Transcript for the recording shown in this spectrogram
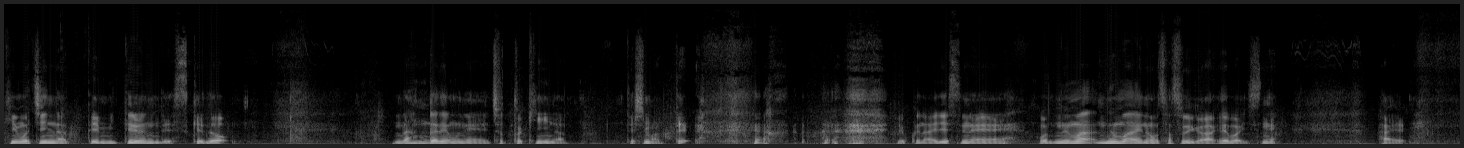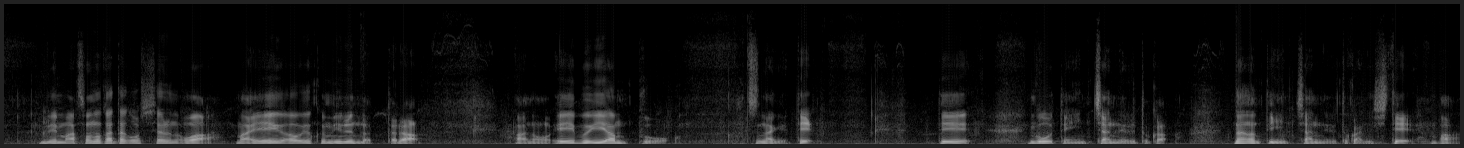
気持ちになって見てるんですけどなんかでもねちょっと気になってしまって。よくないですね。こう沼沼へのお誘いがやばいですね。はい。でまあその方がおっしゃるのは、まあ、映画をよく見るんだったらあの AV アンプをつなげてで5.1チャンネルとか7.1チャンネルとかにして、まあ、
